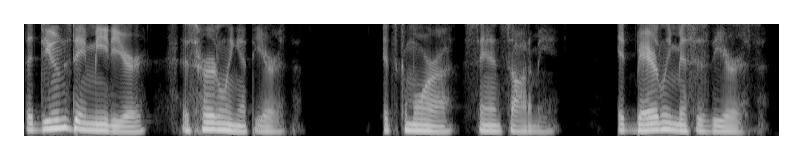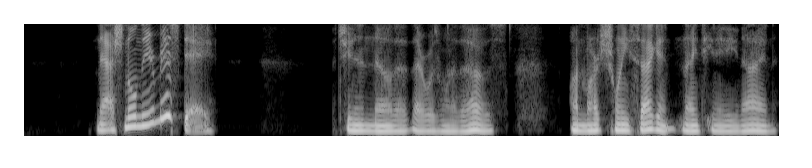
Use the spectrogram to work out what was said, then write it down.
The doomsday meteor is hurtling at the earth. It's Gomorrah, sand sodomy. It barely misses the earth. National Near Miss Day. But you didn't know that there was one of those. On March 22nd, 1989,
